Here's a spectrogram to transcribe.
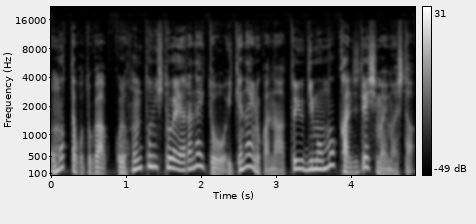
思ったことがこれ本当に人がやらないといけないのかなという疑問も感じてしまいました。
